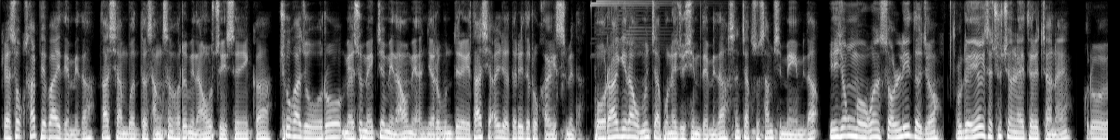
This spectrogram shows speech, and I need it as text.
계속 살펴봐야 됩니다. 다시 한번 더 상승 흐름이 나올 수 있으니까 추가적으로 매수 맥점이 나오면 여러분들에게 다시 알려드리도록 하겠습니다. 보락이라고 문자 보내주시면 됩니다. 선착순 30명입니다. 이 종목은 솔리드죠. 우리가 여기서 추천을 해드렸잖아요. 그리고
